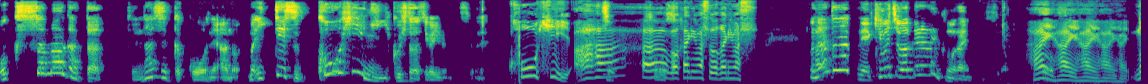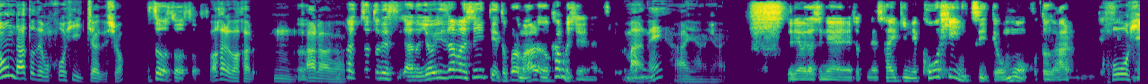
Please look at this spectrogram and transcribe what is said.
奥様方ってなぜかこうね、あの、まあ、一定数コーヒーに行く人たちがいるんですよね。コーヒー、ああ、わかりますわかります。まあなんとなくね、気持ちわからなくもないんですよ。はいはいはいはいはい。飲んだ後でもコーヒーいっちゃうでしょ？そうそうそう。わかるわかる。うん。うんあるあるある。まあ、ちょっとです、あの、酔いざましいっていうところもあるのかもしれないですけど、まあ。ね。はいはいはい。でね、私ね、ちょっとね、最近ね、コーヒーについて思うことがあるんですよ、コーヒ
